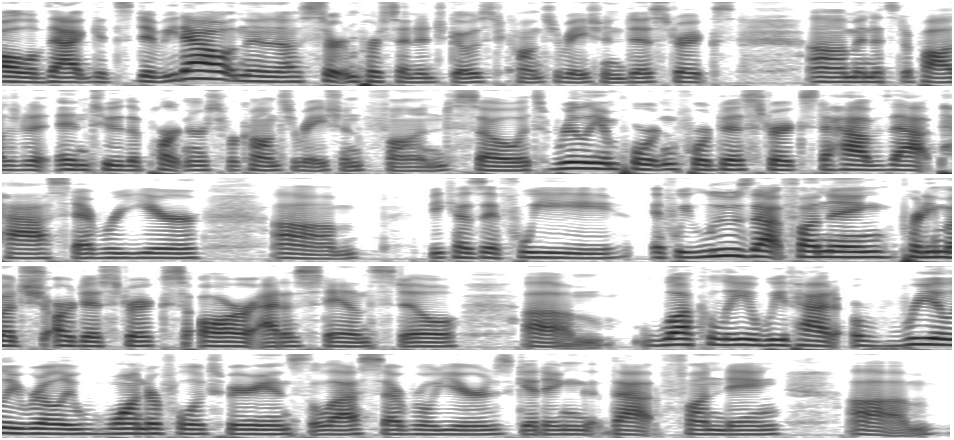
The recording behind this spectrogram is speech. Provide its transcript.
all of that gets divvied out, and then a certain percentage goes to conservation districts, um, and it's deposited into the Partners for Conservation Fund. So it's really important for districts to have that passed every year. Um, because if we if we lose that funding, pretty much our districts are at a standstill. Um, luckily, we've had a really really wonderful experience the last several years getting that funding. Um,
